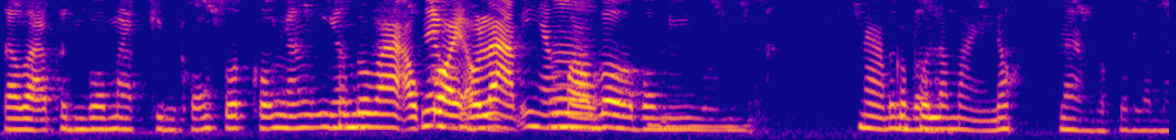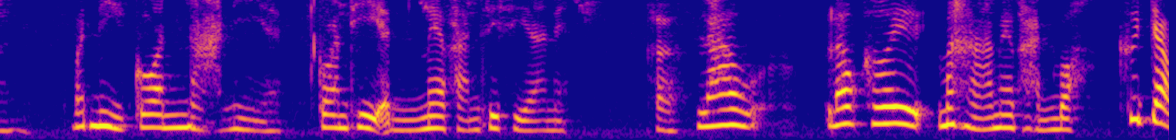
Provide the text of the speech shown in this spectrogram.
แต่ว่าเพิ่นบ่มักกินของสดของหยังอิหยัเพิ่งนบ่ว่าเอาก้อยเอาลาบอีหยังบ่เออบ่บ่มีบ่มี น้ำกับเพิ่ผนบ่ลไม้เนาะน้ำกับผลไม้บัดนี้ก่อนหน้านี่อะก่อนที่อันแม่พันธุ์สิเสียเนี่ยค่ะ เล่าเราเคยมาหาแม่พันธุ์บ่ คือเจ้า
